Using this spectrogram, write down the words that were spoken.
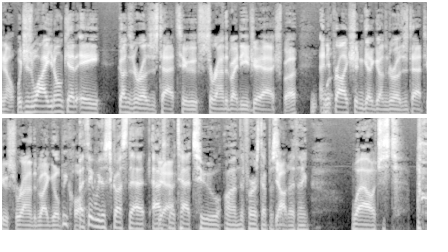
You know, which is why you don't get a Guns N' Roses tattoo surrounded by DJ Ashba, and you probably shouldn't get a Guns N' Roses tattoo surrounded by Gilby Clarke. I think we discussed that Ashba Yeah. tattoo on the first episode. Yep. I think. Wow, just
